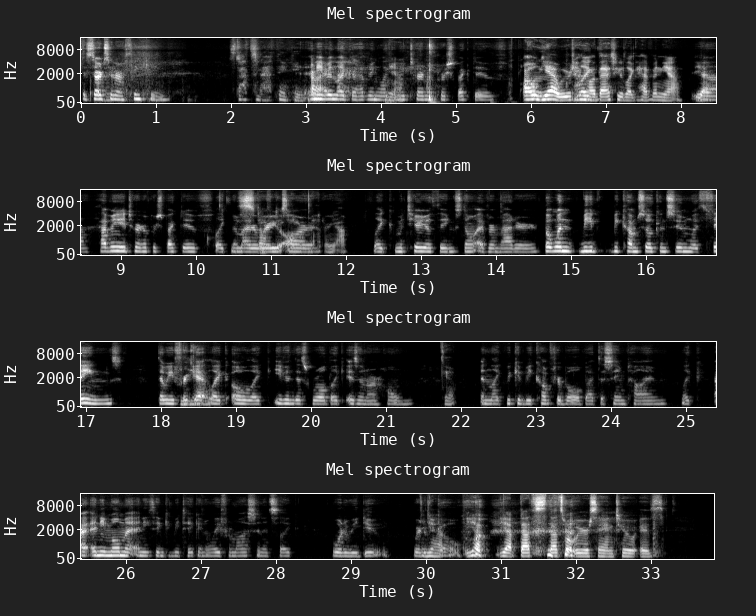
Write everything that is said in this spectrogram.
It starts in our thinking starts not thinking and even like having like Yeah. an eternal perspective oh on, yeah we were talking like, about that too like heaven yeah yeah. having an eternal perspective like no matter Stuff where you are matter, yeah like material things don't ever matter but when we become so consumed with things that we forget Yeah. like oh like even this world like isn't our home Yeah. and like we can be comfortable but at the same time like at any moment anything can be taken away from us and it's like what do we do where do Yeah, we go. Yep yep. That's that's what we were saying too is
